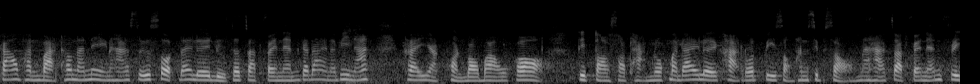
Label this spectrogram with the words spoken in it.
เก้าพันบาทเท่านั้นเองนะคะ ซื้อสดได้เลยหรือจะจัดไฟแนนซ์ก็ได้นะพี่นะ ใครอยากผ่อนเบา ๆ ก็ติดต่อสอบถามนกมาได้เลยค่ะ รถปี 2012 นะคะ จัดไฟแนนซ์ฟรี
